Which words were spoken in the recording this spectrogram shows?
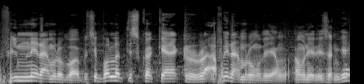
फिल्म नै राम्रो भएपछि बल्ल त्यसको क्यारेक्टरहरू आफै राम्रो हुँदै आउने रहेछन् कि?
